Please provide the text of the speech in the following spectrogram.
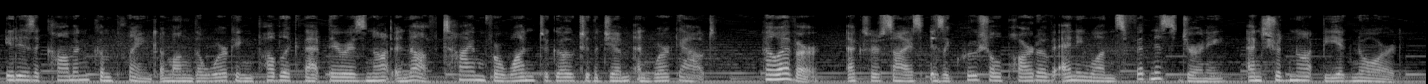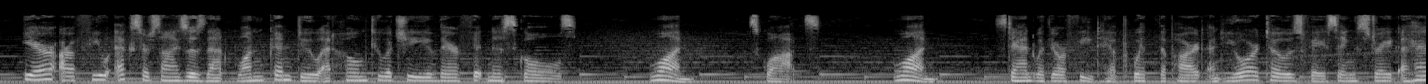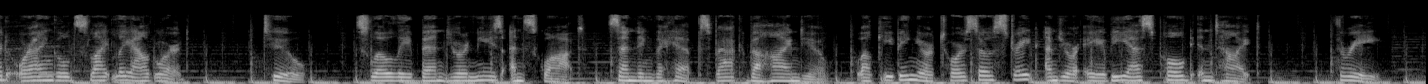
it is a common complaint among the working public that there is not enough time for one to go to the gym and work out. However, exercise is a crucial part of anyone's fitness journey, and should not be ignored. Here are a few exercises that one can do at home to achieve their fitness goals. 1. Squats. 1. Stand with your feet hip width apart and your toes facing straight ahead or angled slightly outward. 2. Slowly bend your knees and squat, sending the hips back behind you, while keeping your torso straight and your ABS pulled in tight. 3.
